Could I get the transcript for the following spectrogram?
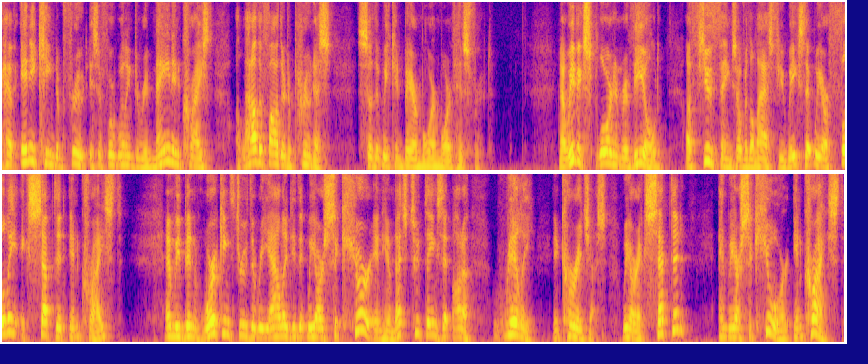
have any kingdom fruit is if we're willing to remain in Christ, allow the Father to prune us so that we can bear more and more of His fruit. Now, we've explored and revealed a few things over the last few weeks that we are fully accepted in Christ, and we've been working through the reality that we are secure in Him. That's two things that ought to really encourage us. We are accepted and we are secure in Christ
